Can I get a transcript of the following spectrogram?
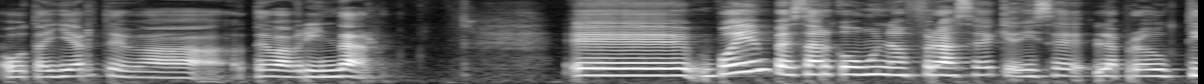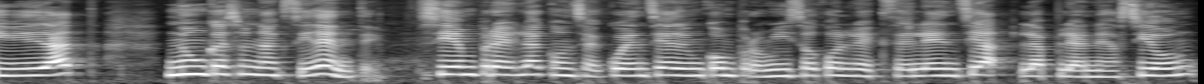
o taller te va, te va a brindar. Eh, voy a empezar con una frase que dice la productividad nunca es un accidente, siempre es la consecuencia de un compromiso con la excelencia, la planeación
